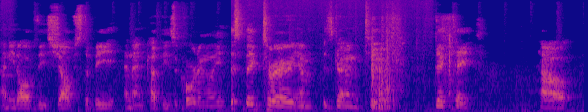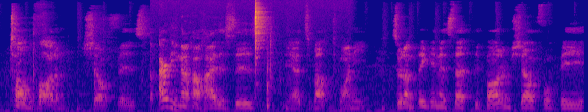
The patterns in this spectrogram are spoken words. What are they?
I need all of these shelves to be and then cut these accordingly. This big terrarium is going to dictate how tall the bottom shelf is. I already know how high this is. Yeah, it's about 20. So what I'm thinking is that the bottom shelf will be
